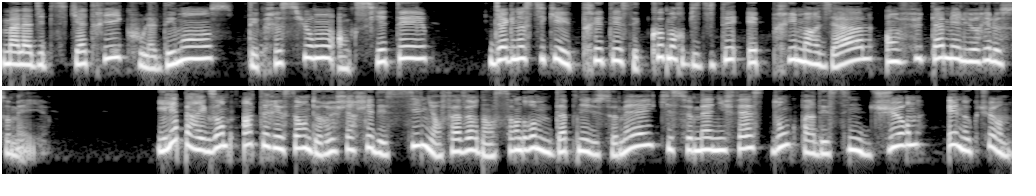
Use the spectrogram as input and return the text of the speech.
maladies psychiatriques ou la démence, dépression, anxiété. Diagnostiquer et traiter ces comorbidités est primordial en vue d'améliorer le sommeil. Il est par exemple intéressant de rechercher des signes en faveur d'un syndrome d'apnée du sommeil qui se manifeste donc par des signes diurnes et nocturnes.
